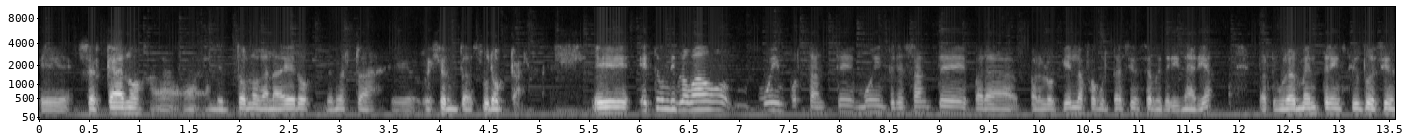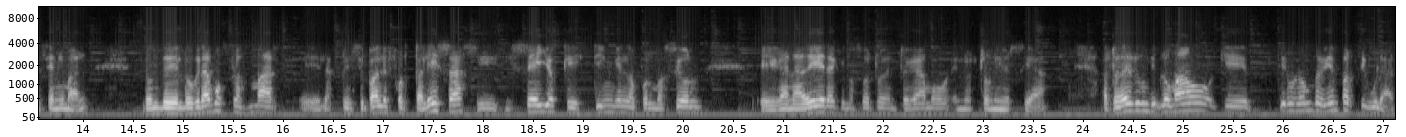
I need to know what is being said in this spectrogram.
eh, cercanos al entorno ganadero de nuestra eh, región sur austral. Eh, este es un diplomado muy importante, muy interesante para, lo que es la Facultad de Ciencias Veterinarias, particularmente el Instituto de Ciencia Animal, donde logramos plasmar las principales fortalezas y, sellos que distinguen la formación ganadera que nosotros entregamos en nuestra universidad, a través de un diplomado que tiene un nombre bien particular,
